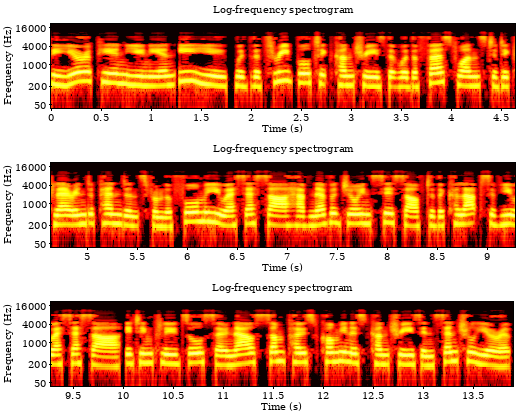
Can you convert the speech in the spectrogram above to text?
The European Union EU, with the three Baltic countries that were the first ones to declare independence from the former USSR have never joined CIS after the collapse of USSR. It includes also now some post-communist countries in Central Europe,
